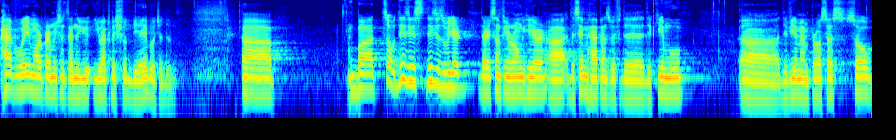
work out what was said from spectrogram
have way more permissions than you, you actually should be able to do. Uh, but so this is this is weird. There is something wrong here. Uh, the same happens with the the QEMU, uh, the VMM process. So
